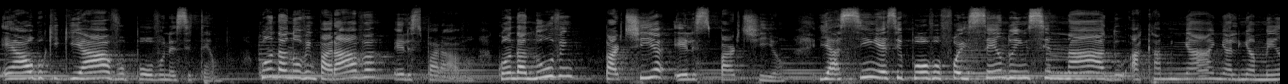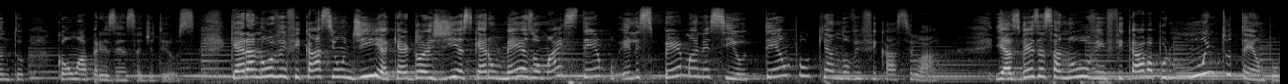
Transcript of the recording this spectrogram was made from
é algo que guiava o povo nesse tempo. Quando a nuvem parava, eles paravam. Quando a nuvem partia, eles partiam. E assim esse povo foi sendo ensinado a caminhar em alinhamento com a presença de Deus. Quer a nuvem ficasse um dia, quer dois dias, quer um mês ou mais tempo, eles permaneciam o tempo que a nuvem ficasse lá. E às vezes essa nuvem ficava por muito tempo,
